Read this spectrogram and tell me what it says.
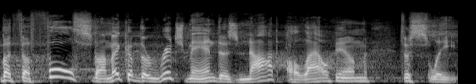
But the full stomach of the rich man does not allow him to sleep.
